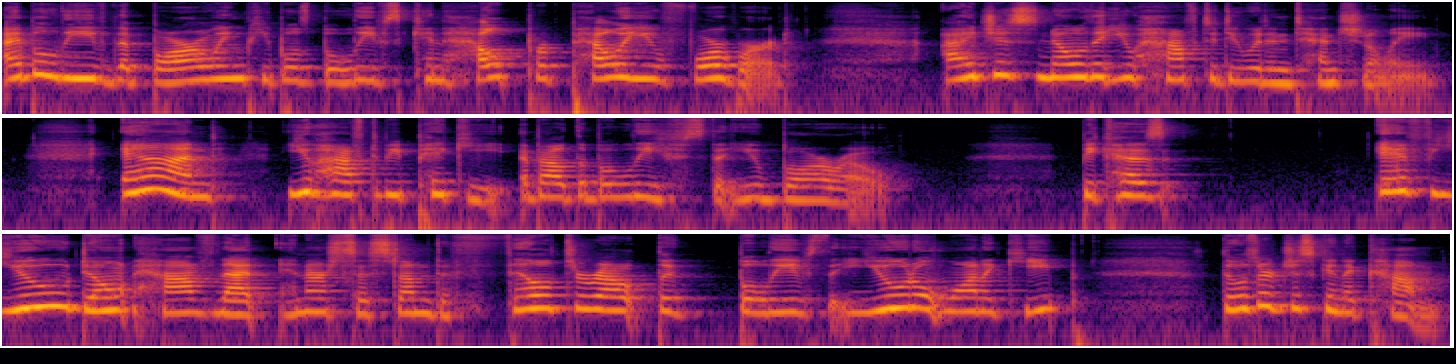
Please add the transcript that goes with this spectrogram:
I believe that borrowing people's beliefs can help propel you forward. I just know that you have to do it intentionally. And you have to be picky about the beliefs that you borrow. Because if you don't have that inner system to filter out the beliefs that you don't want to keep, those are just going to come.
